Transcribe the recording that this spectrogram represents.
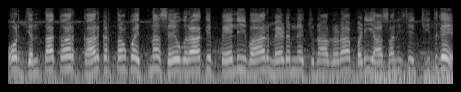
और जनता का कार्यकर्ताओं का इतना सहयोग रहा कि पहली बार मैडम ने चुनाव लड़ा, बड़ी आसानी से जीत गए।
